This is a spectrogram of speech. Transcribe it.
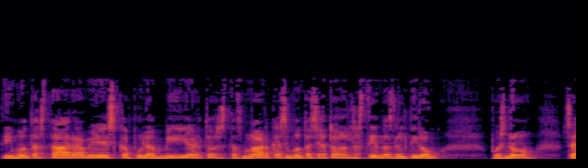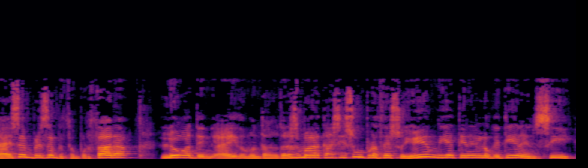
y montas Árabes, Capulambiar, todas estas marcas y montas ya todas las tiendas del tirón. Pues no, o sea, esa empresa empezó por Zara, luego ha, ido montando otras marcas y es un proceso. Y hoy en día tienen lo que tienen, sí,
